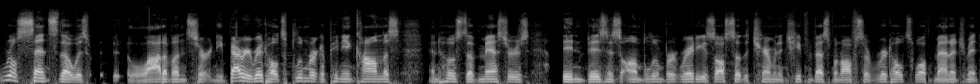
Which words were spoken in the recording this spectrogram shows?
real sense, though, is a lot of uncertainty. Barry Ritholtz, Bloomberg opinion columnist and host of Masters in Business on Bloomberg Radio, is also the chairman and chief investment officer of Ritholtz Wealth Management.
